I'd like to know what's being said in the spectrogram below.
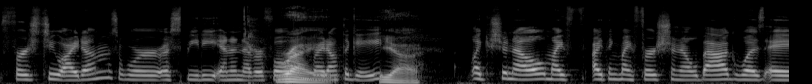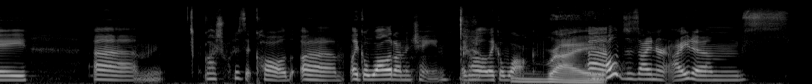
first two items were a Speedy and a Neverfull Right. right out the gate. yeah. Like Chanel, my I think my first Chanel bag was a, um, gosh, what is it called? Um, like a wallet on a chain. They call it like a walk. Right. Uh, all designer items,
